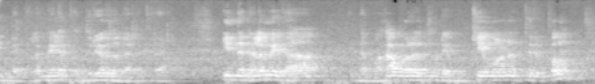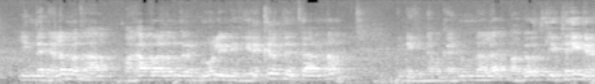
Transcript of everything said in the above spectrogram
இந்த நிலைமையில் இப்போ துரியோதனர் இருக்கிறார். இந்த நிலைமை தான் இந்த மகாபாரதத்தினுடைய முக்கியமான திருப்பம். இந்த நிலைமை தான் மகாபாரதங்கிற நூல் இன்னைக்கு இருக்கிறதுக்கு காரணம். இன்னைக்கு நம்ம கண்ணு முன்னால பகவத்கீதைங்கிற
